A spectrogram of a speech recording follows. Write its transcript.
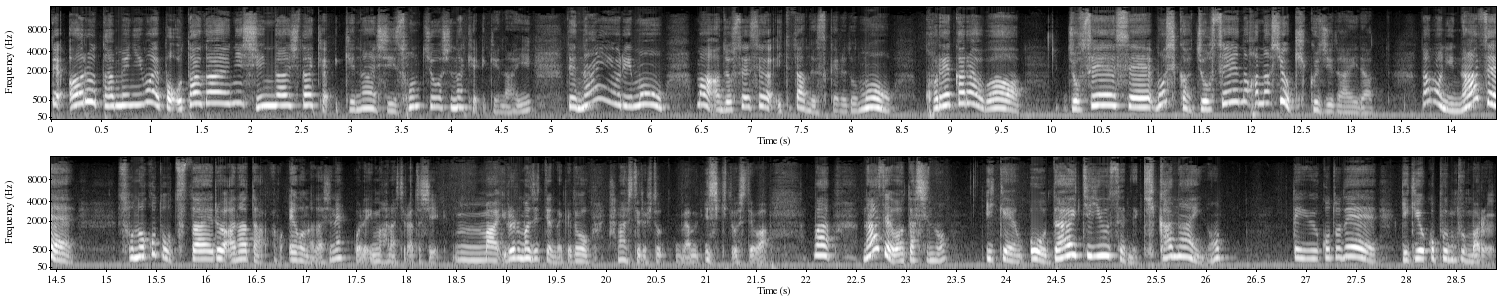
であるためにはやっぱお互いに信頼しなきゃいけないし尊重しなきゃいけない。で何よりも、まあ、女性性が言ってたんですけれどもこれからは女性性もしくは女性の話を聞く時代だ。なのになぜそのことを伝えるあなたエゴのだしね。これ今話してる私、うん、まあいろいろ混じってんだけど話してる人意識としては、まあ、なぜ私の意見を第一優先で聞かないのっていうことで激横プンプン丸。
